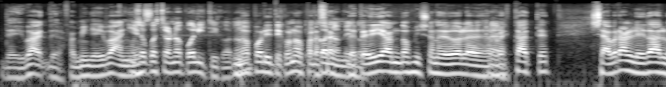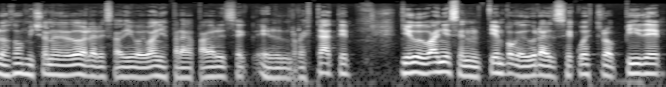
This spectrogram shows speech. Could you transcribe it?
de, Iba- de la familia Un Ibáñez. secuestro no político, ¿no? No, político, no, para le pedían dos millones de dólares de rescate. Chabran le da los dos millones de dólares a Diego Ibáñez para pagar el, el rescate. Diego Ibáñez, en el tiempo que dura el secuestro, pide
